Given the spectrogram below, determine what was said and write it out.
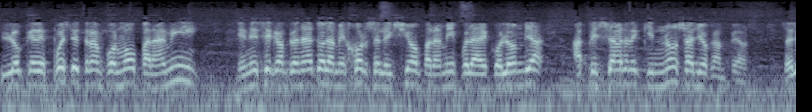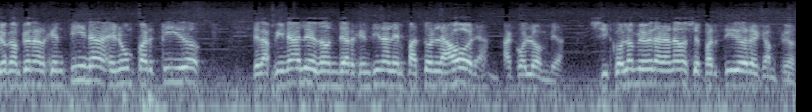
lo que después se transformó para mí en ese campeonato la mejor selección para mí fue la de Colombia, a pesar de que no salió campeón. Salió campeón Argentina en un partido de las finales donde Argentina le empató en la hora a Colombia. Si Colombia hubiera ganado ese partido era el campeón.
